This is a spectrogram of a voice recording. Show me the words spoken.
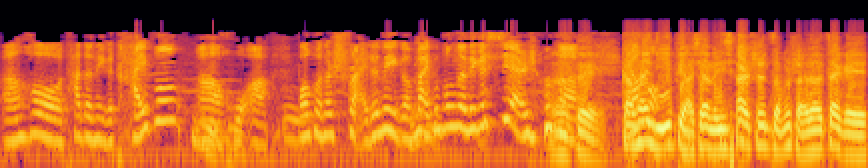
然后他的那个台风啊火，包括他甩着那个麦克风的那个线，是吧？对。刚才你表现了一下是怎么甩的，再给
